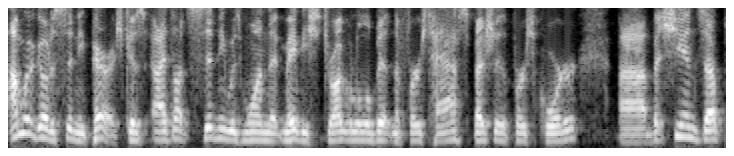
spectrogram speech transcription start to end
I'm going to go to Sydney Parrish because I thought Sydney was one that maybe struggled a little bit in the first half, especially the first quarter. Uh, but she ends up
